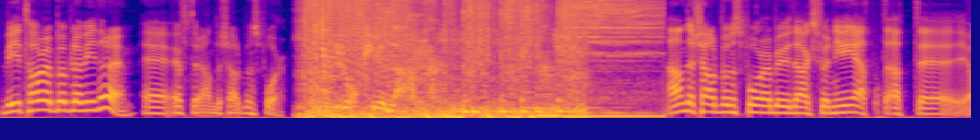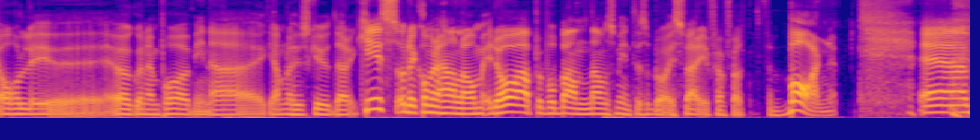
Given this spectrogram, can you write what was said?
Vi tar och bubblar vidare eh, efter Anders albumspår. Rockhyllan. Anders albumspår har blivit dags för, ni vet att eh, jag håller ju ögonen på mina gamla husgudar Kiss och det kommer det handla om idag, apropå bandnamn som inte är så bra i Sverige, framförallt för barn. Eh,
